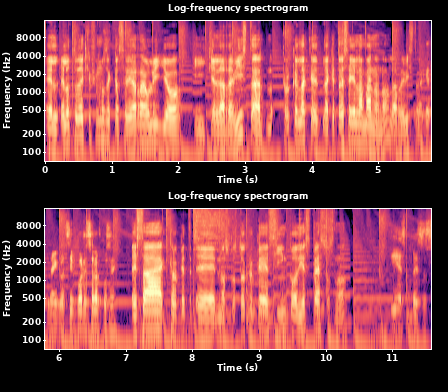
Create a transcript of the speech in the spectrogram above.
el, el, otro día que fuimos de cacería Raúl y yo, y que la revista, creo que es la que, la que traes ahí en la mano, ¿no? La revista. La que traigo, sí, por eso la puse. Esa creo que eh, nos costó creo que 5 o 10 pesos, ¿no? 10 pesos.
